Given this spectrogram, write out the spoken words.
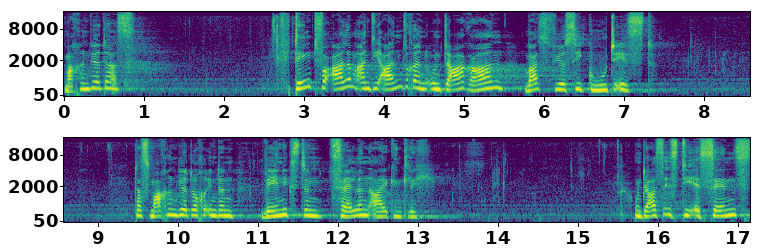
Machen wir das? Denkt vor allem an die anderen und daran, was für sie gut ist. Das machen wir doch in den wenigsten Fällen eigentlich. Und das ist die Essenz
